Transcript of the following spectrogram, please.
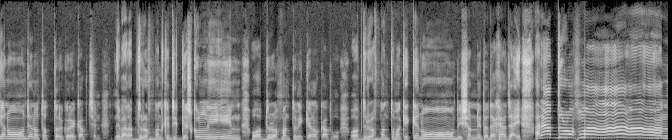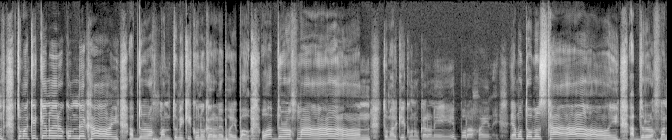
কেন যেন থরথর করে কাঁপছেন। এবার আব্দুর রহমানকে জিজ্ঞেস করলেন, ও আব্দুর রহমান, তুমি কেন কাঁপো? ও আব্দুর রহমান তোমাকে কেন বিষণ্ণিত দেখা যায়? আরে আব্দুর রহমান, তোমাকে কেন এরকম দেখায়? আব্দুর রহমান, তুমি কি কোনো কারণে ভয় পাও? ও আব্দুর রহমান, তোমার কি কোনো কারণে পড়া হয় নাই? এমন অবস্থায়, আব্দুর রহমান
